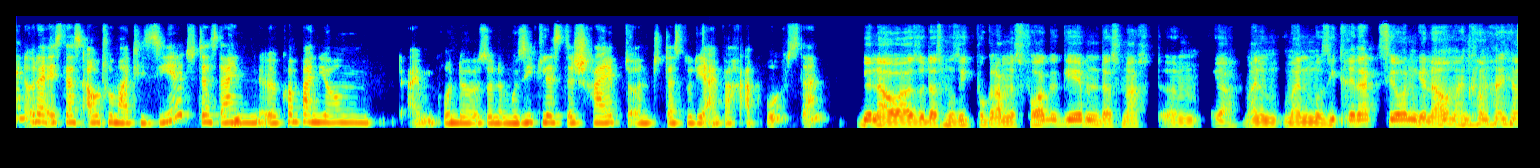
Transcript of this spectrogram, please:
ein oder ist das automatisiert, dass dein äh, Kompagnon im Grunde so eine Musikliste schreibt und dass du die einfach abrufst dann? Genau, also das Musikprogramm ist vorgegeben. Das macht ähm, ja meine, meine Musikredaktion, genau, mein Kompagnon.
